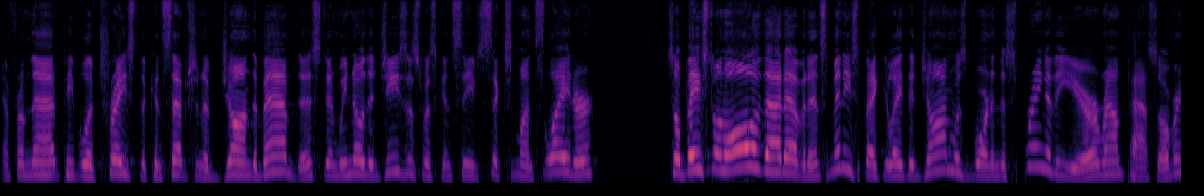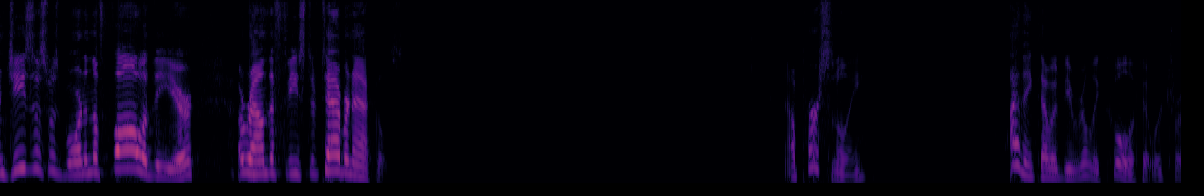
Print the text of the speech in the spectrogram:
And from that, people have traced the conception of John the Baptist, and we know that Jesus was conceived six months later. So, based on all of that evidence, many speculate that John was born in the spring of the year around Passover, and Jesus was born in the fall of the year around the Feast of Tabernacles. Now, personally, I think that would be really cool if it were true.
